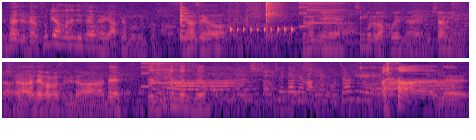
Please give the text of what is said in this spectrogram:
인사해주세요. 소개 한번 해주세요. 여기 앞에 부분부터 안녕하세요. 주머니의 친구를 맡고 있는 샤미입니다. 아네 반갑습니다. 네. 여기 소개 한번 해주세요. 최근에 막내 고전이에요. 아, 네.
